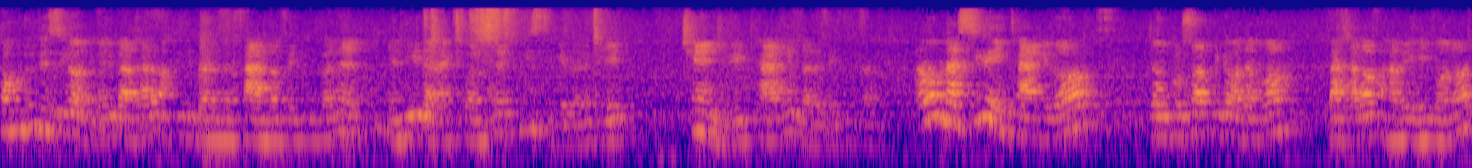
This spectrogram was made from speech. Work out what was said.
تا حدود زیادی ولی بالاخره وقتی که داره به فردا فکر می‌کنه یعنی دیگه در actual self نیست دیگه. داره به یک change تغییر داره فکر می‌کنه. اما مسیر این تغییرات ژان پل سارتر میگه آدم ها برخلاف همه حیوانات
